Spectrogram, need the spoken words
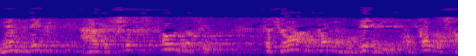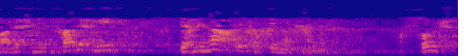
يملك هذا الشخص أو النصيب فسواء قال له بعني أو قال له صالحني صالحني يعني ما أعطيك القيمة كاملة. الصلح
